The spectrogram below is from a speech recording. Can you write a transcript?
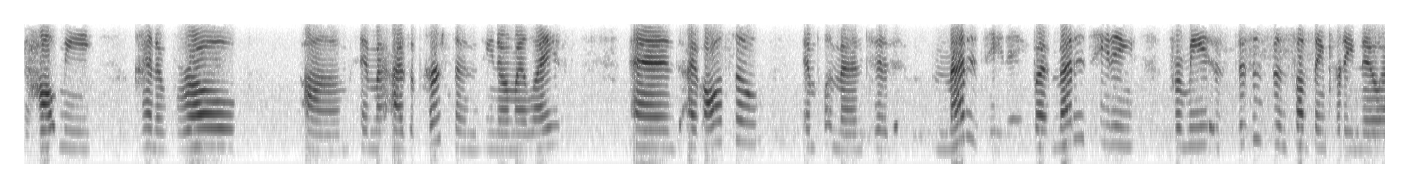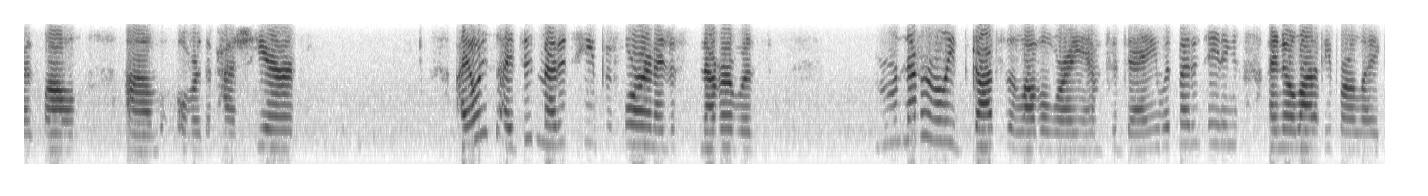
to help me kind of grow um, in my as a person, you know, my life. And I've also implemented meditating, but meditating for me is this has been something pretty new as well um, over the past year. I always I did meditate before, and I just never was never really got to the level where I am today with meditating. I know a lot of people are like,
